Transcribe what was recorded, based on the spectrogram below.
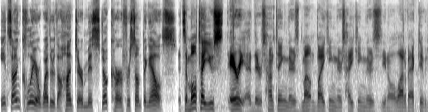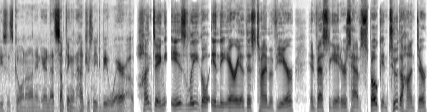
It's unclear whether the hunter mistook her for something else. It's a multi-use area. There's hunting, there's mountain biking, there's hiking, there's, you know, a lot of activities that's going on in here, and that's something that hunters need to be aware of. Hunting is legal in the area this time of year. Investigators have spoken to the hunter,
